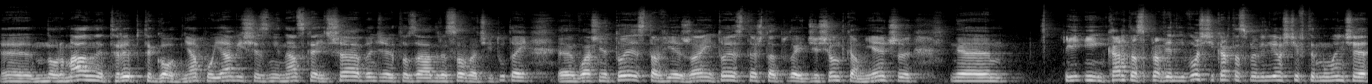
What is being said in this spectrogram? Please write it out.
e, normalny tryb tygodnia, pojawi się znienacka i trzeba będzie to zaadresować. I tutaj e, właśnie to jest ta wieża i to jest też ta tutaj dziesiątka mieczy. E, i, I karta sprawiedliwości, karta sprawiedliwości w tym momencie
